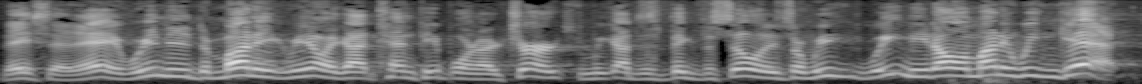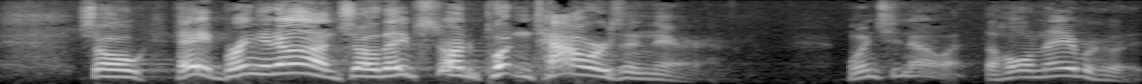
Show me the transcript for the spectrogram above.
They said, hey, we need the money. We only got 10 people in our church, and we got this big facility, so we, we need all the money we can get. So, hey, bring it on. So they started putting towers in there. Wouldn't you know it? The whole neighborhood.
